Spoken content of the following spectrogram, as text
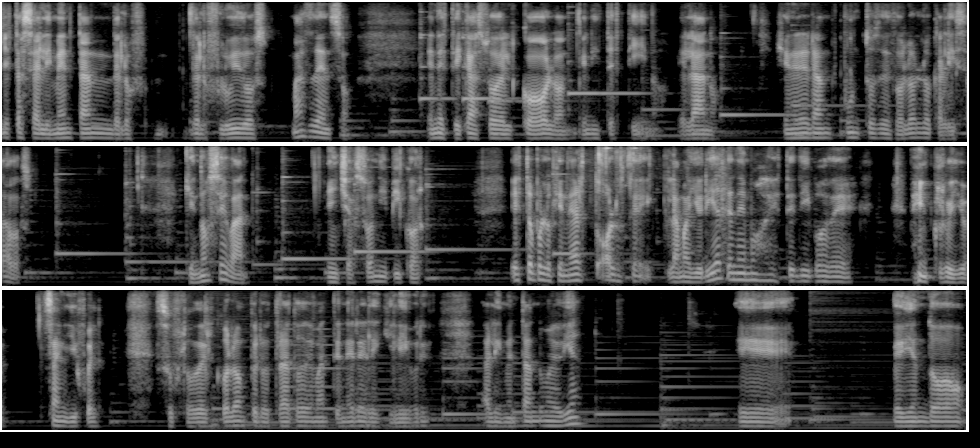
estas se alimentan de los, de los fluidos más densos, en este caso el colon, el intestino, el ano, generan puntos de dolor localizados que no se van, hinchazón y picor, esto por lo general todos los la mayoría tenemos este tipo de, me incluyo, sanguijuela. Sufro del colon, pero trato de mantener el equilibrio alimentándome bien. Eh, bebiendo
